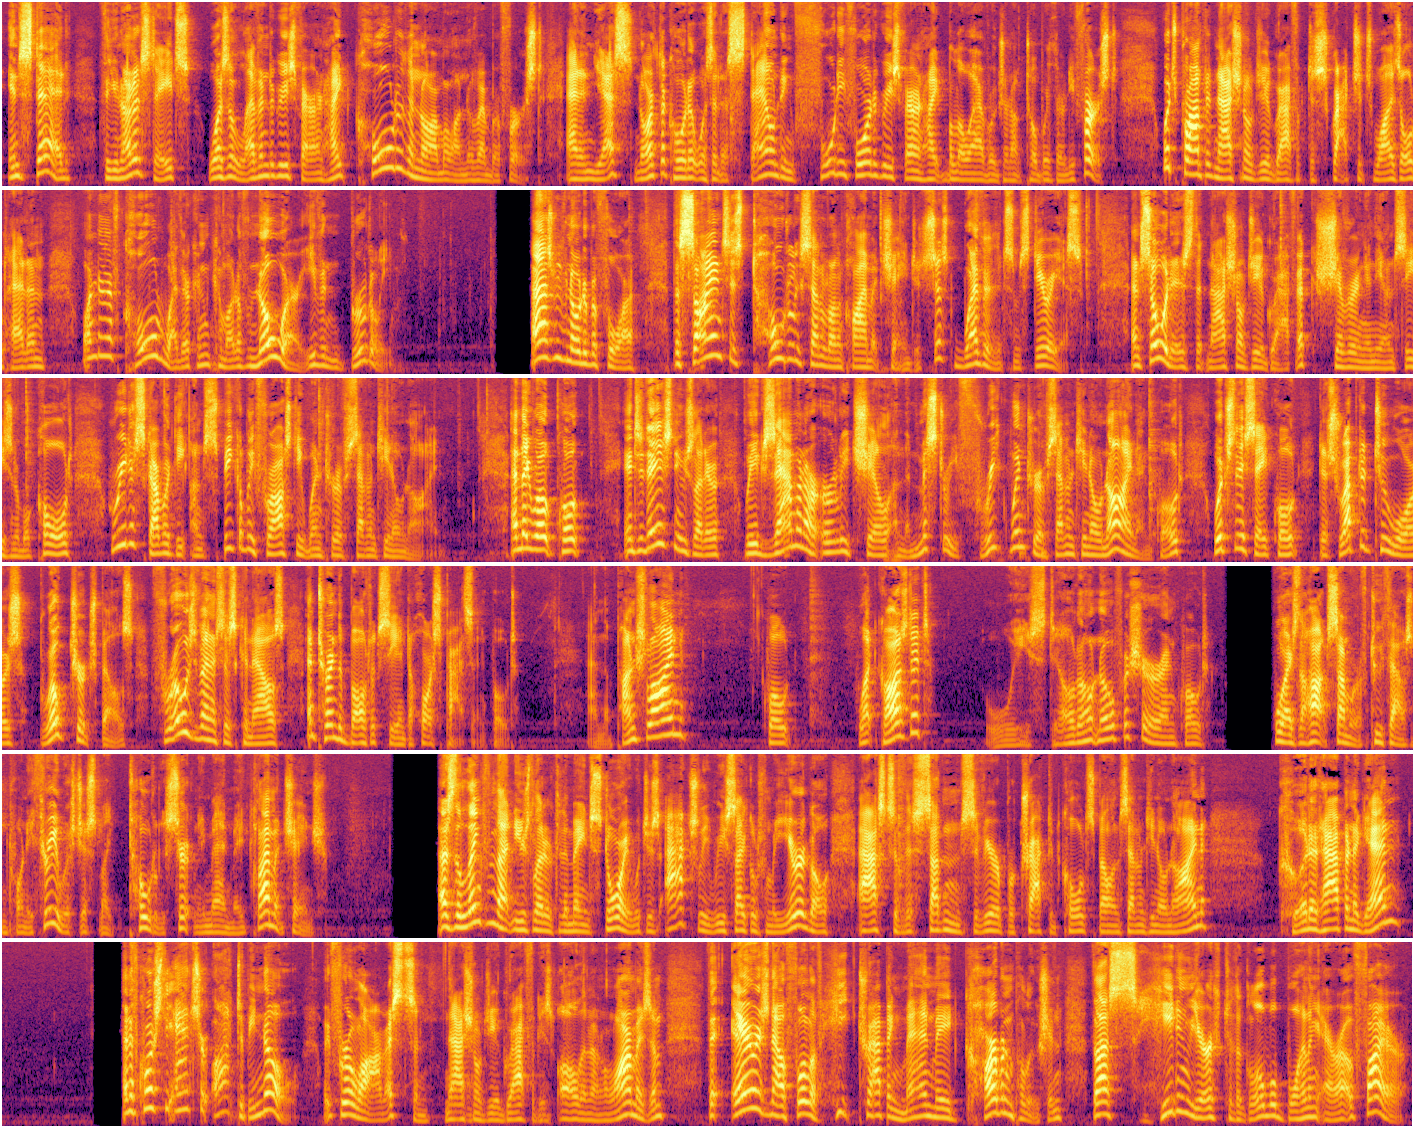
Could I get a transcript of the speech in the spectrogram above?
Instead, the United States was 11 degrees Fahrenheit colder than normal on November 1st. And yes, North Dakota was an astounding 44 degrees Fahrenheit below average on October 31st, which prompted National Geographic to scratch its wise old head and wonder if cold weather can come out of nowhere, even brutally. As we've noted before, the science is totally settled on climate change. It's just weather that's mysterious. And so it is that National Geographic, shivering in the unseasonable cold, rediscovered the unspeakably frosty winter of 1709. And they wrote, quote, in today's newsletter, we examine our early chill and the mystery freak winter of 1709, end quote, which they say, quote, disrupted two wars, broke church bells, froze Venice's canals, and turned the Baltic Sea into horse paths, end quote. And the punchline? Quote, what caused it? We still don't know for sure, end quote. Whereas the hot summer of 2023 was just like totally certainly man made climate change. As the link from that newsletter to the main story, which is actually recycled from a year ago, asks if this sudden, severe, protracted cold spell in 1709 could it happen again? And of course, the answer ought to be no. For alarmists, and National Geographic is all in on alarmism, the air is now full of heat trapping man made carbon pollution, thus heating the Earth to the global boiling era of fire.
